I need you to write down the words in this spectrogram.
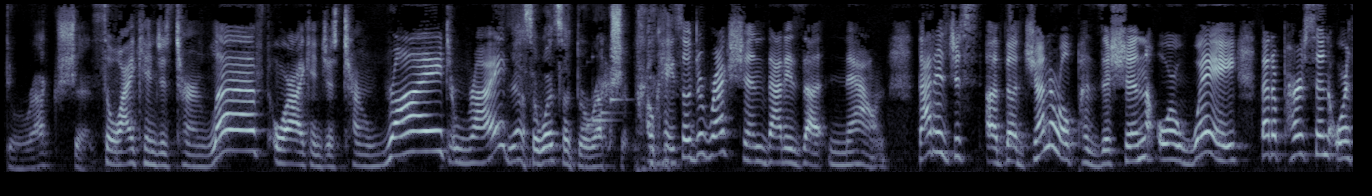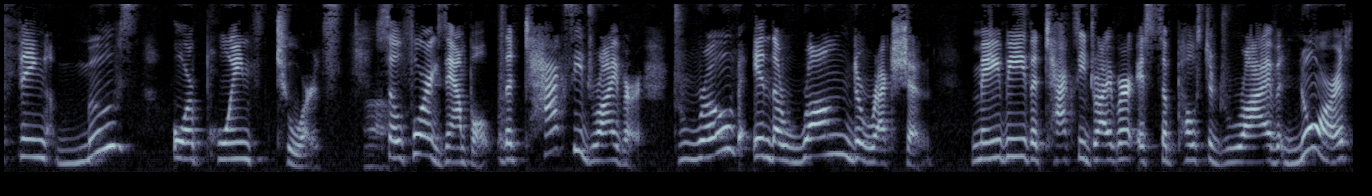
direction. So I can just turn left or I can just turn right, right? Yeah, so what's a direction? Okay, so direction, that is a noun. That is just uh, the general position or way that a person or thing moves or points towards. So, for example, the taxi driver drove in the wrong direction. Maybe the taxi driver is supposed to drive north,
